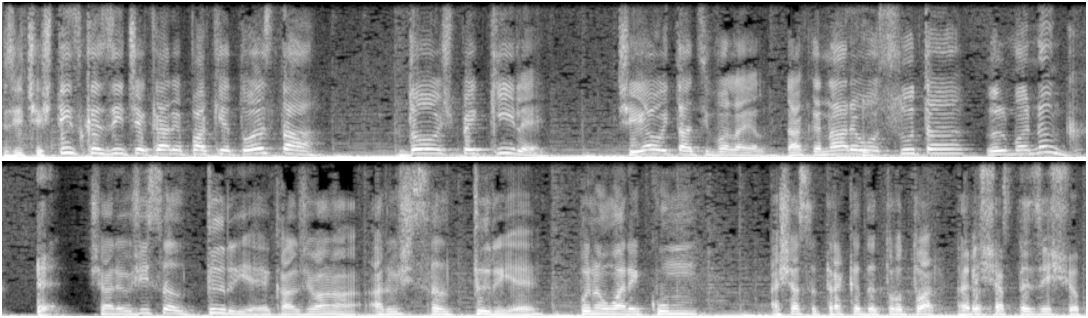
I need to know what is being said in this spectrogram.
Zice, știți că zice că are pachetul ăsta? 12 kg. Și ia uitați-vă la el. Dacă n-are 100, îl mănânc. Și a reușit să-l târie, că altceva nu, a reușit să-l târie până oarecum așa să treacă de trotuar. Are Asta 78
